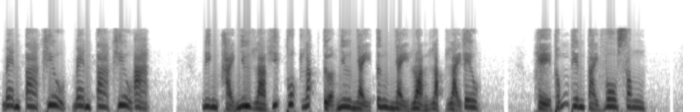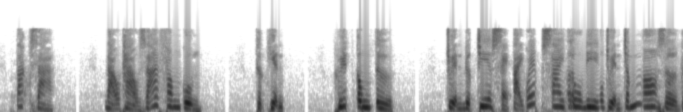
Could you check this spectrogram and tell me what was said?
Benta khiêu, benta khiêu à. Đinh Khải như là hít thuốc lắc tựa như nhảy tưng nhảy loạn lặp lại kêu. Hệ thống thiên tài vô song. Tác giả. Đạo thảo giá phong cuồng. Thực hiện. Huyết công từ. Chuyện được chia sẻ tại website odchuyện.org.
